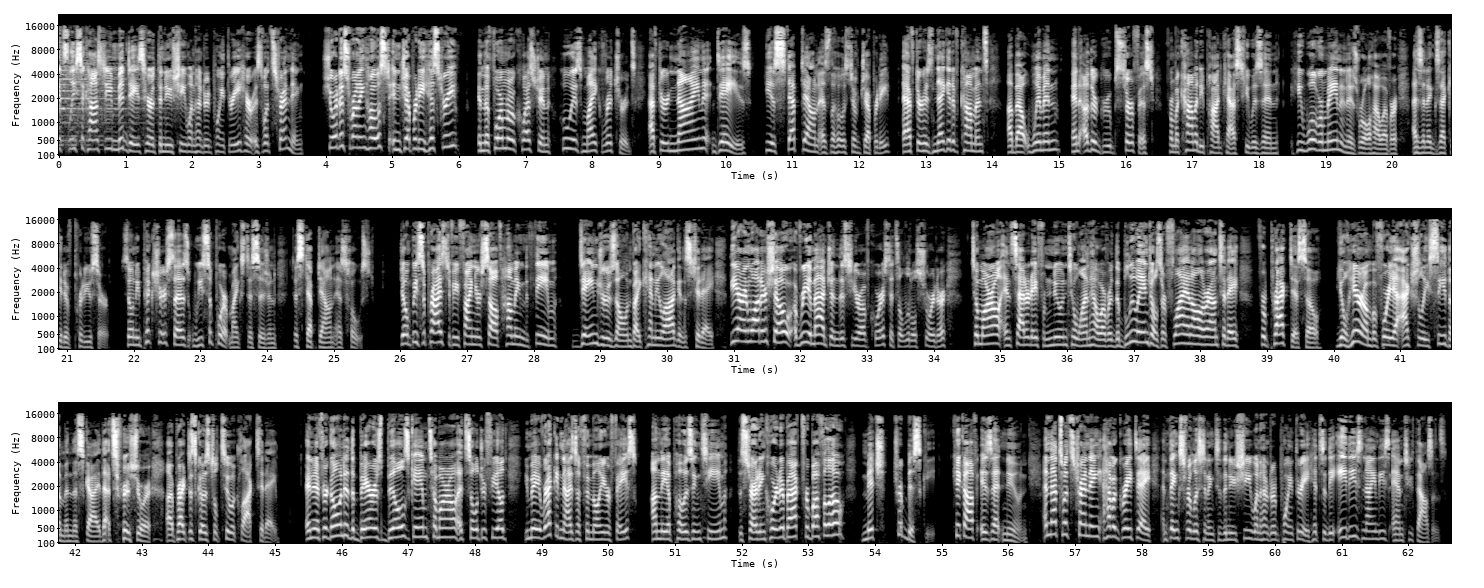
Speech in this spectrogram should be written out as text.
it's Lisa Costi, middays here at the new She 100.3. Here is what's trending. Shortest running host in Jeopardy history? In the form of a question, who is Mike Richards? After nine days, he has stepped down as the host of Jeopardy after his negative comments about women and other groups surfaced from a comedy podcast he was in. He will remain in his role, however, as an executive producer. Sony Pictures says we support Mike's decision to step down as host. Don't be surprised if you find yourself humming the theme Danger Zone by Kenny Loggins today. The Air and Water Show, reimagined this year, of course. It's a little shorter. Tomorrow and Saturday from noon to 1. However, the Blue Angels are flying all around today for practice, so you'll hear them before you actually see them in the sky. That's for sure. Uh, practice goes till 2 o'clock today. And if you're going to the Bears Bills game tomorrow at Soldier Field, you may recognize a familiar face on the opposing team, the starting quarterback for Buffalo, Mitch Trubisky. Kickoff is at noon. And that's what's trending. Have a great day. And thanks for listening to the new She 100.3 hits of the 80s, 90s, and 2000s.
